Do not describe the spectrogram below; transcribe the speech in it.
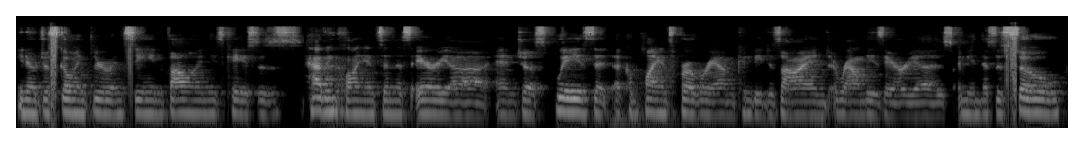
you know, just going through and seeing, following these cases, having clients in this area, and just ways that a compliance program can be designed around these areas. I mean, this is so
